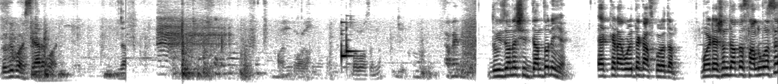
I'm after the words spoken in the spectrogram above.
ঢুকি বয় চেয়ারে বয় যা। দুইজনের সিদ্ধান্ত নিয়ে এক ক্যাটাগরিতে কাজ করে যান। মনিটেশন যাতে চালু আছে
